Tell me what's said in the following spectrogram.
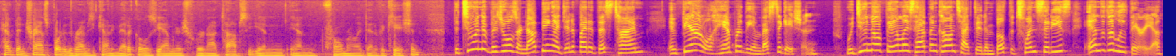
have been transported to Ramsey County Medical Examiners for an autopsy and, and formal identification. The two individuals are not being identified at this time, and fear it will hamper the investigation. We do know families have been contacted in both the Twin Cities and the Duluth area.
